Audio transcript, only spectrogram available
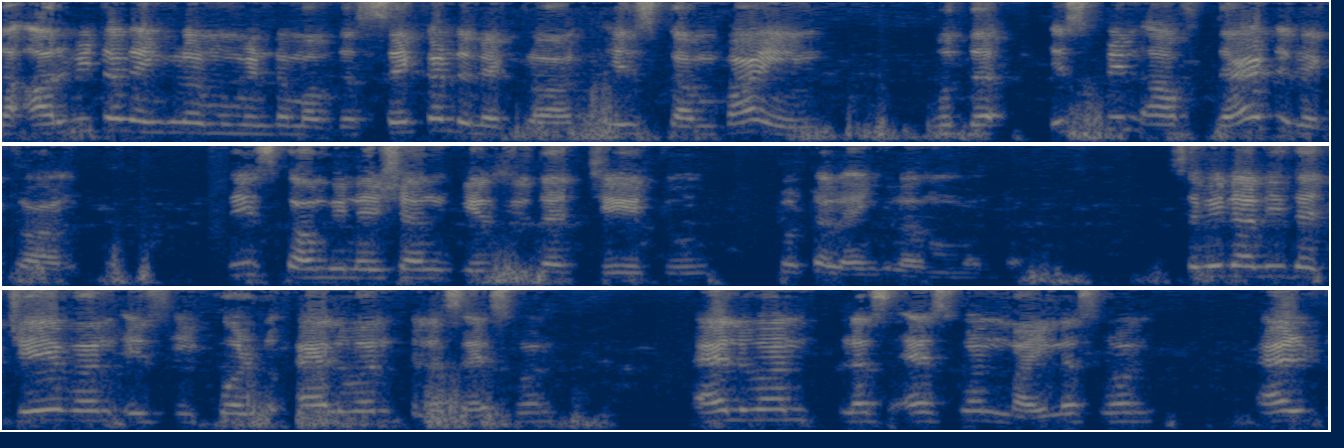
the orbital angular momentum of the second electron is combined with the spin of that electron. This combination gives you the J2 total angular momentum. Similarly, the J1 is equal to L1 plus S1, L1 plus S1 minus 1, L2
